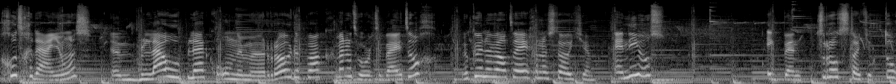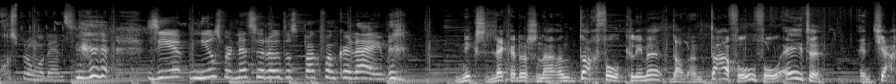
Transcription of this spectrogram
Goed gedaan, jongens. Een blauwe plek onder mijn rode pak. Maar dat hoort erbij, toch? We kunnen wel tegen een stootje. En Niels? Ik ben trots dat je toch gesprongen bent. Zie je, Niels wordt net zo rood als het pak van Carlijn. Niks lekkerders na een dag vol klimmen dan een tafel vol eten. En tja,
